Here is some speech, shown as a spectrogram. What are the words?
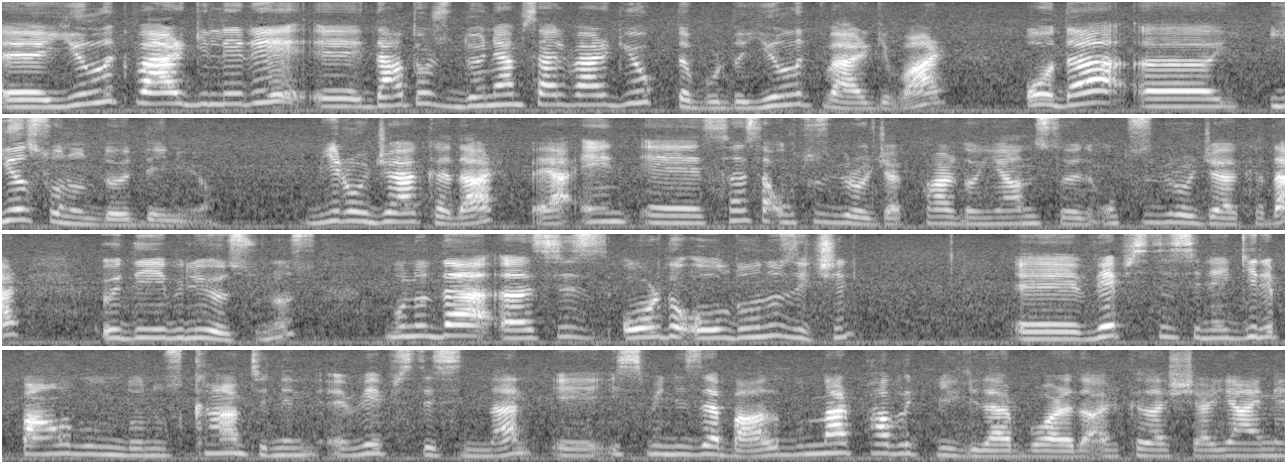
Ee, yıllık vergileri, e, daha doğrusu dönemsel vergi yok da burada yıllık vergi var. O da e, yıl sonunda ödeniyor. 1 Ocağı kadar veya en e, sanırsam 31 Ocak pardon yanlış söyledim 31 Ocağı kadar ödeyebiliyorsunuz. Bunu da e, siz orada olduğunuz için e, web sitesine girip bağlı bulunduğunuz county'nin e, web sitesinden e, isminize bağlı. Bunlar public bilgiler bu arada arkadaşlar. Yani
